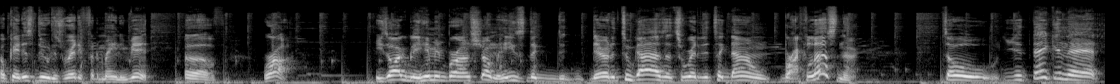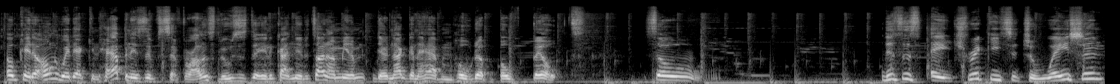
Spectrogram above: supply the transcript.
okay, this dude is ready for the main event of Raw. He's arguably him and Braun Strowman. He's the, the they're the two guys that's ready to take down Brock Lesnar. So you're thinking that okay, the only way that can happen is if Seth Rollins loses the Intercontinental title. I mean, I'm, they're not to have him hold up both belts. So this is a tricky situation.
